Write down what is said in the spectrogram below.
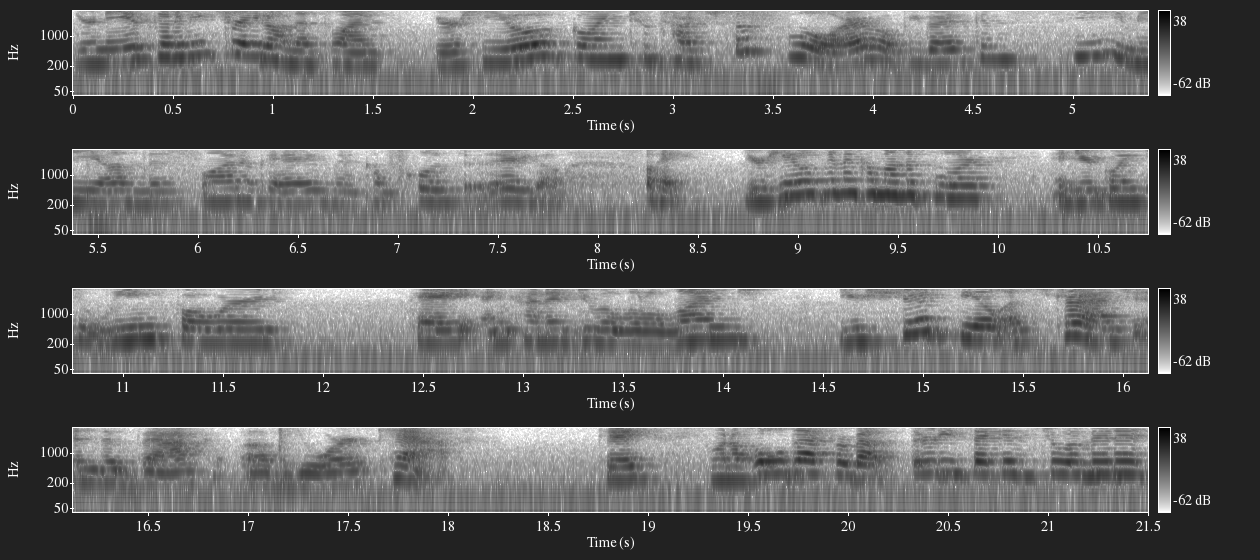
your knee is gonna be straight on this one. Your heel is going to touch the floor. I hope you guys can see me on this one. Okay, I'm gonna come closer. There you go. Okay, your heel is gonna come on the floor and you're going to lean forward, okay, and kind of do a little lunge. You should feel a stretch in the back of your calf, okay? You wanna hold that for about 30 seconds to a minute,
